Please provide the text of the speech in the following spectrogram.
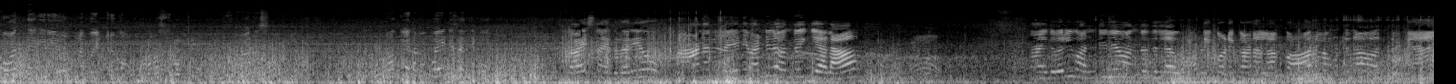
கோத்தகிரி ரோட்ல போயிட்டு இருக்கோம். ஓகே நம்ம போயிட்டு சந்திப்போம். காய்ஸ் நான் இது வரையும் ஆனந்த்ல நீ வண்டியில வந்திருக்கியாடா? நான் இது வரையும் வண்டியிலே வந்ததில்ல. ஊட்டி கொடைக்கானல்லாம் கார்ல மட்டும் தான் வந்திருக்கேன்.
